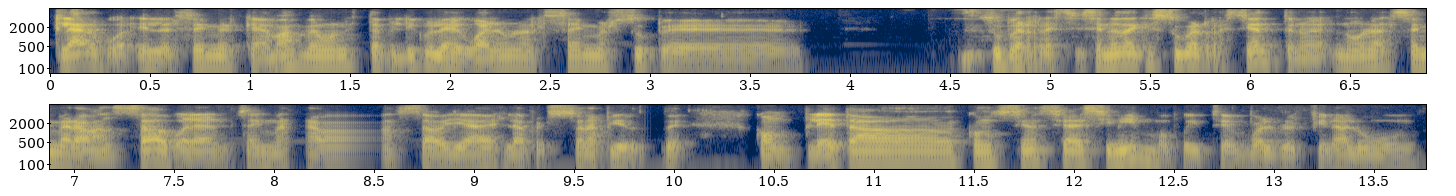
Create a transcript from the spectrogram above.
claro, pues, el Alzheimer que además vemos en esta película es igual a un Alzheimer súper... Super se nota que es súper reciente, no, no un Alzheimer avanzado, porque el Alzheimer avanzado ya es la persona pierde completa conciencia de sí mismo, pues se vuelve al final un,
